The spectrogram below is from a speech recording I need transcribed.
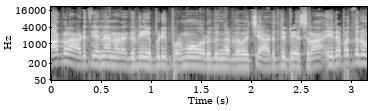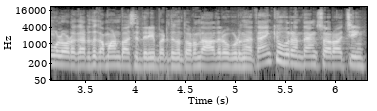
பார்க்கலாம் அடுத்து என்ன நடக்குது எப்படி ப்ரொமோ வருதுங்கிறத வச்சு அடுத்து பேசலாம். இதை பற்றி உங்களோட கருத்து கமான் பாசி தெரியப்படுத்துங்க. தொடர்ந்து ஆதரவு கொடுங்க. தேங்க்யூ ஃபார் தேங்க்ஸ் ஃபார் வாட்சிங்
